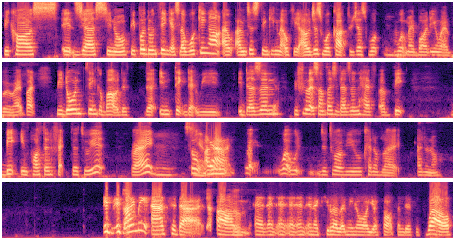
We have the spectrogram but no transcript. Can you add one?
because it's just you know people don't think it's like working out. I, I'm just thinking like okay, I'll just work out to just work mm-hmm. work my body and whatever, right? But we don't think about the the intake that we it doesn't. Yeah. We feel that sometimes it doesn't have a big big important factor to it right? Mm. So yeah. I mean, what, what would the two of you kind of like? I don't know. If, if I may add to that, um, sure. and, and, and, and Akila, let me know all your thoughts on this as well.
